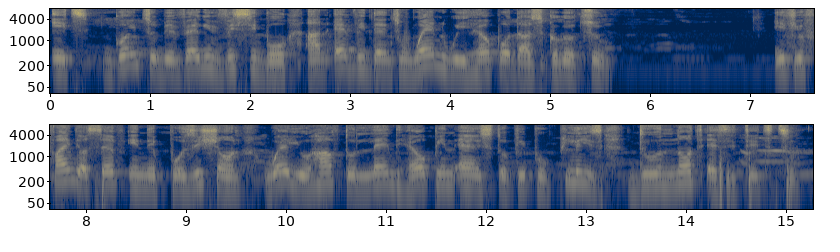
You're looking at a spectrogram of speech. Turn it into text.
it's going to be very visible and evident when we help others grow too. If you find yourself in a position where you have to lend helping hands to people, please do not hesitate to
